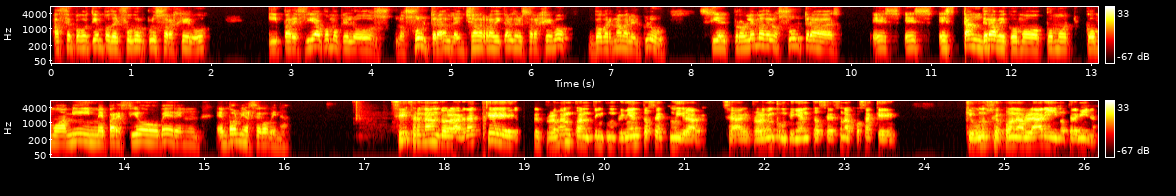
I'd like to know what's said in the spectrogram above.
hace poco tiempo del Fútbol Club Sarajevo y parecía como que los, los ultras, la hinchada radical del Sarajevo, gobernaban el club. Si el problema de los ultras es, es, es tan grave como, como, como a mí me pareció ver en, en Bosnia y Herzegovina. Sí, Fernando, la verdad es que el problema en cuanto a incumplimientos es muy grave. O sea, el problema de incumplimientos es una cosa que, que uno se pone a hablar y no termina.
